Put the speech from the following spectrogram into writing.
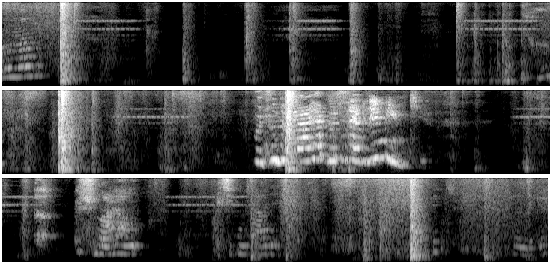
Ondan Üçünü bir araya götürebilir miyim ki? Şunları al. Eşik müsaade et. Git. Sen de gel.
